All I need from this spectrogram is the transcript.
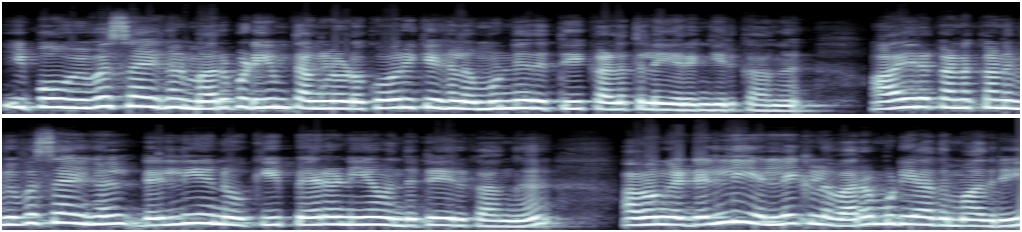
இப்போ விவசாயிகள் மறுபடியும் தங்களோட கோரிக்கைகளை முன்னிறுத்தி களத்துல இறங்கியிருக்காங்க. ஆயிரக்கணக்கான விவசாயிகள் டெல்லியை நோக்கி பேரணியா வந்துட்டே இருக்காங்க. அவங்க டெல்லி எல்லைக்குள்ள வர முடியாத மாதிரி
